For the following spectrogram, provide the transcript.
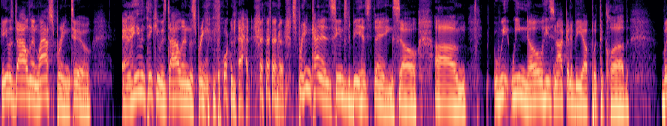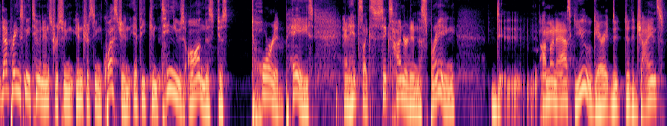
He was dialed in last spring too. And I even think he was dialed in the spring before that. spring, spring kind of seems to be his thing. So um, we we know he's not going to be up with the club. But that brings me to an interesting interesting question. If he continues on this just torrid pace and hits like 600 in the spring, I'm going to ask you, Garrett, do, do the Giants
